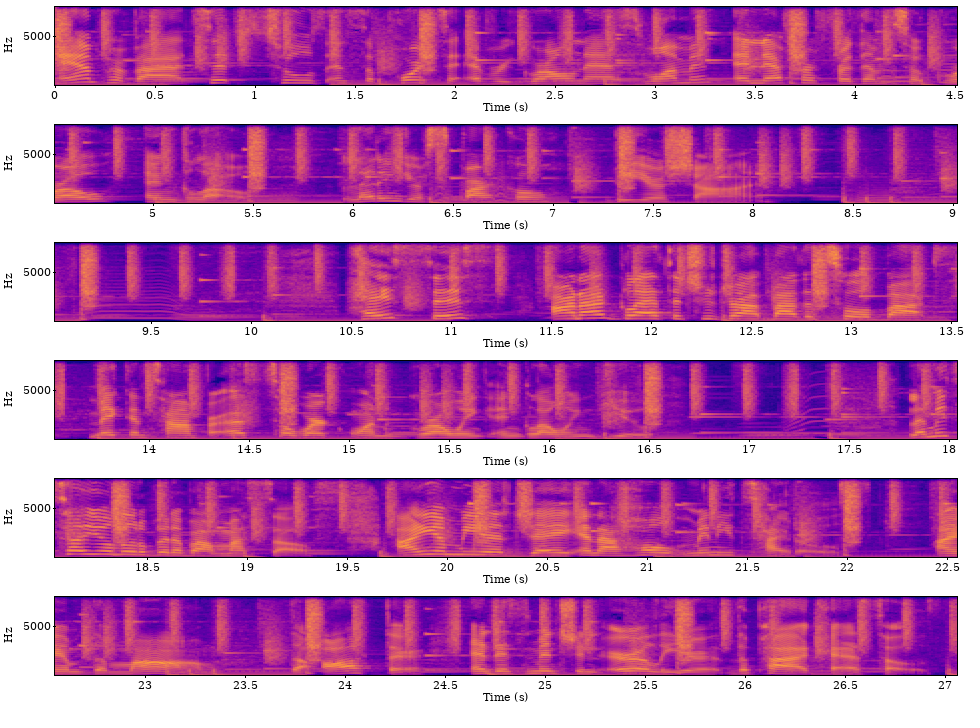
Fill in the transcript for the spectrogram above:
and provide tips, tools, and support to every grown ass woman in effort for them to grow and glow, letting your sparkle be your shine. Hey, sis. Aren't I glad that you dropped by the toolbox, making time for us to work on growing and glowing you? Let me tell you a little bit about myself. I am Mia J, and I hold many titles. I am the mom, the author, and as mentioned earlier, the podcast host,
